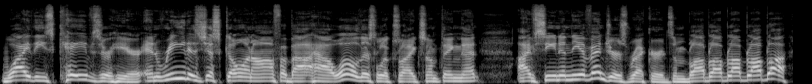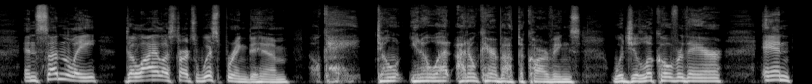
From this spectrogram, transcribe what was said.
why these caves are here. And Reed is just going off about how, well, this looks like something that I've seen in the Avengers records and blah, blah, blah, blah, blah. And suddenly Delilah starts whispering to him, okay, don't, you know what? I don't care about the carvings. Would you look over there? And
